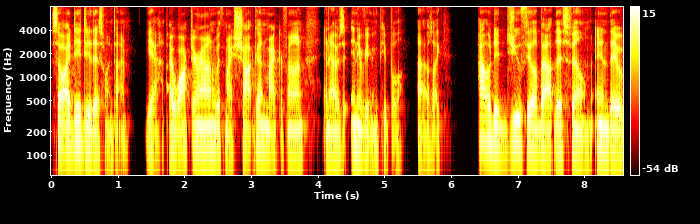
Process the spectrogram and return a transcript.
So I did do this one time. Yeah. I walked around with my shotgun microphone and I was interviewing people. I was like, how did you feel about this film? And they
